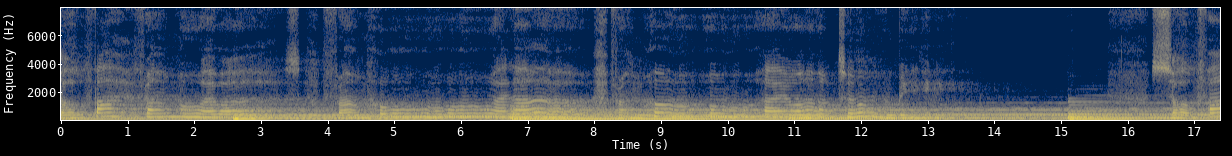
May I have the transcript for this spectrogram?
so far from who I was, from who I love, from who I want to be. So far.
